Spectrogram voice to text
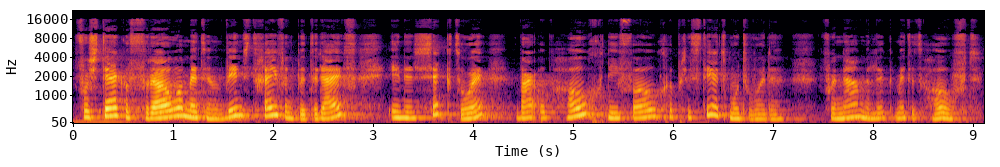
Voor sterke vrouwen met een winstgevend bedrijf in een sector waar op hoog niveau gepresteerd moet worden, voornamelijk met het hoofd.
